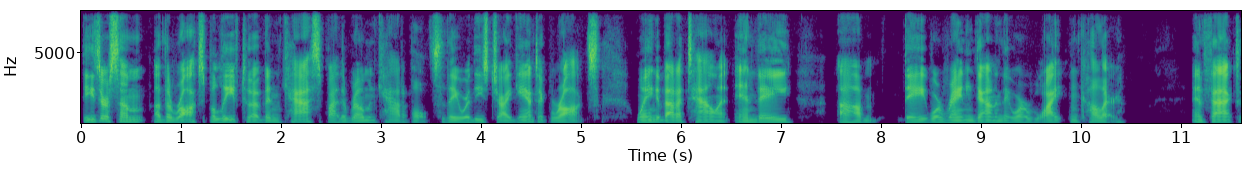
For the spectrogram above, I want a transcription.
These are some of the rocks believed to have been cast by the Roman catapults. So they were these gigantic rocks weighing about a talent, and they um, they were raining down and they were white in color. In fact,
